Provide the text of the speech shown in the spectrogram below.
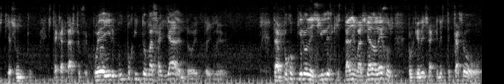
Este asunto, esta catástrofe puede ir un poquito más allá del 99. Tampoco quiero decirles que está demasiado lejos, porque en, esa, en este caso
